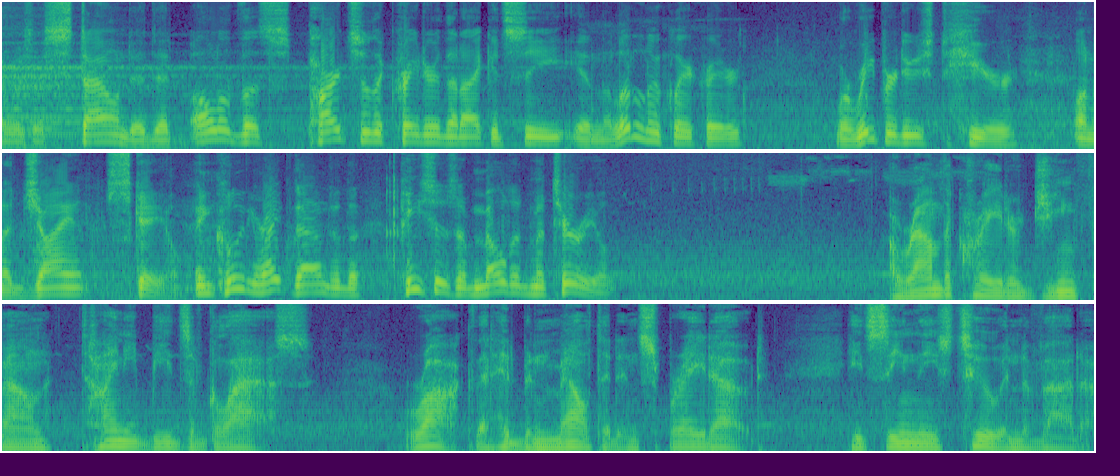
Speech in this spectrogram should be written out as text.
I was astounded that all of the parts of the crater that I could see in the little nuclear crater were reproduced here on a giant scale, including right down to the pieces of melted material. Around the crater, Gene found tiny beads of glass, rock that had been melted and sprayed out. He'd seen these too in Nevada.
